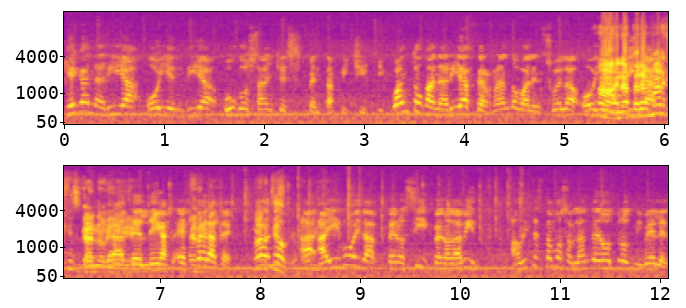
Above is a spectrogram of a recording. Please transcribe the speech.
que ganaría hoy en día Hugo Sánchez Pentapichichi? ¿Cuánto ganaría Fernando Valenzuela hoy en día? No, no, pero Márquez ganó Grandes Ligas. Espérate. No, no, ahí voy, pero sí, pero David, ahorita estamos hablando de otros niveles.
